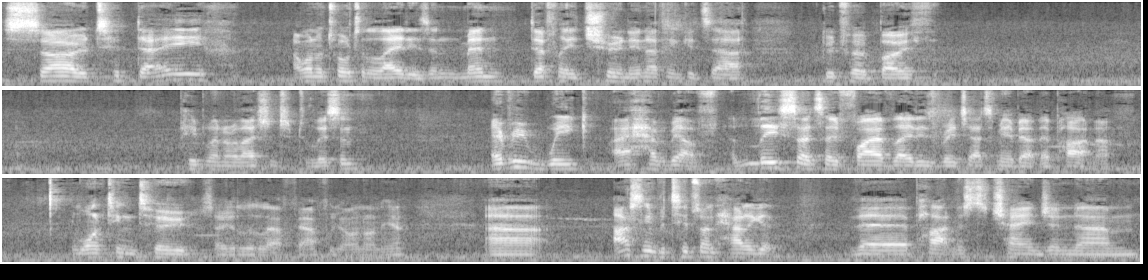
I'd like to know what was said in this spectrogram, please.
so today I want to talk to the ladies and men definitely tune in. I think it's uh, good for both people in a relationship to listen. Every week I have about at least I'd say five ladies reach out to me about their partner wanting to, so a little alfalfa going on here, uh, asking for tips on how to get their partners to change and, um,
